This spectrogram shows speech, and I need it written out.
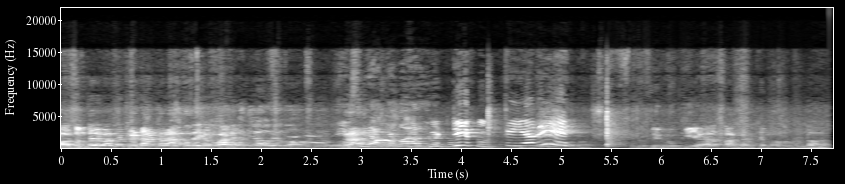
ਮੌਸਮ ਤੇਰੇ ਵਾਸਤੇ ਠੰਡਾ ਕਰਾਤਾ ਦੇਖ ਆਪਾਂ ਨੇ। ਹੈਂ? ਗੁੱਡੀ ਫੁੱਟੀ ਆ ਨੀ। ਡੁੱਬੀ ਫੂਕੀ ਆ ਤਾਂ ਕਰਕੇ ਮੌਸਮ ਠੰਡਾ ਹੋਇਆ।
